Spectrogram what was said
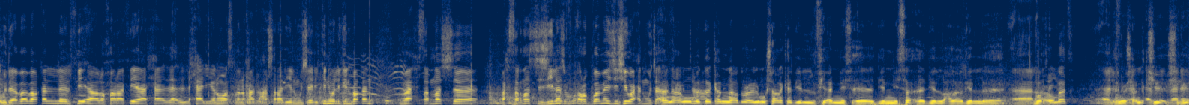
ودابا باقي الفئة الأخرى فيها حال- حاليا واصلين واحد 10 ديال المشاركين ولكن باقي ما حصرناش ما حصرناش تسجيلات ربما يجي شي واحد متأخر نعم ومازال كنهضروا على المشاركة ديال الفئة. ديال النساء ديال ديال آه، البرعومات يعني واش عندك شي شي. يعني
